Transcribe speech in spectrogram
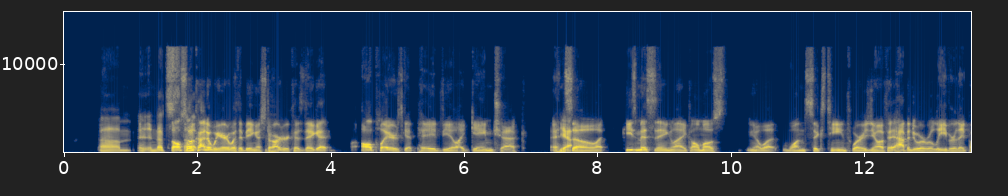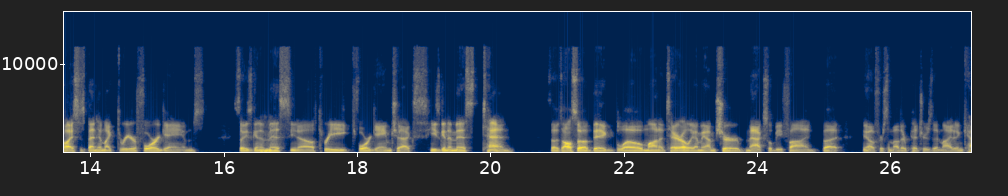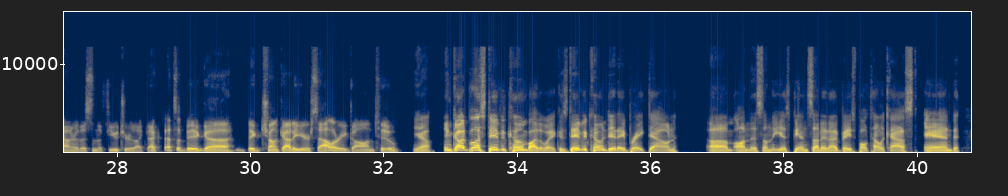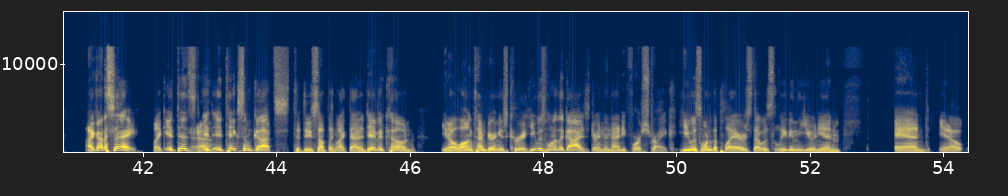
Um, and, and that's it's also uh, kind of weird with it being a mm-hmm. starter because they get all players get paid via like game check. And yeah. so like, he's missing like almost, you know, what, 116th. Whereas, you know, if it happened to a reliever, they'd probably suspend him like three or four games. So he's going to mm-hmm. miss, you know, three, four game checks. He's going to miss 10 so it's also a big blow monetarily. I mean, I'm sure Max will be fine, but you know, for some other pitchers that might encounter this in the future, like that, that's a big, uh, big chunk out of your salary gone too. Yeah. And God bless David Cone, by the way, because David Cone did a breakdown um, on this on the ESPN Sunday Night Baseball telecast. And I got to say, like, it did, yeah. it, it takes some guts to do something like that. And David Cone, you know, a long time during his career, he was one of the guys during the 94 strike. He was one of the players that was leading the union and, you know,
